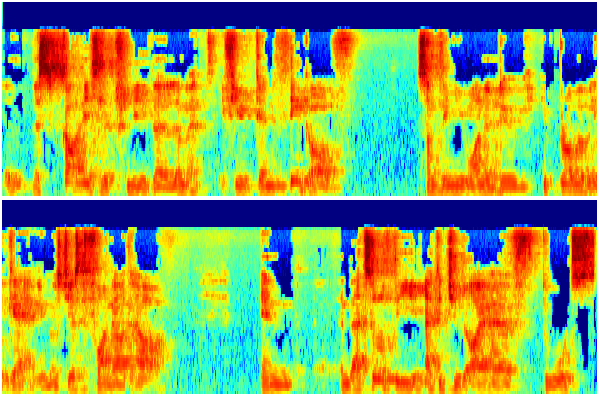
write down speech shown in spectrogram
the sky is literally the limit. If you can think of something you want to do, you probably can. You must just find out how. And and that's sort of the attitude I have towards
